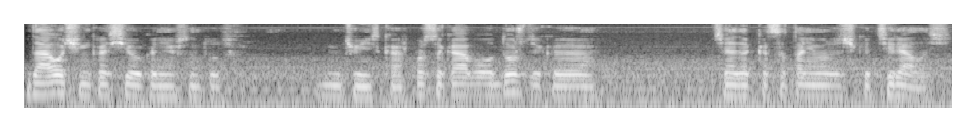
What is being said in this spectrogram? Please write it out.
Да, очень красиво, конечно, тут. Ничего не скажешь. Просто когда был дождик, э, вся эта красота немножечко терялась.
